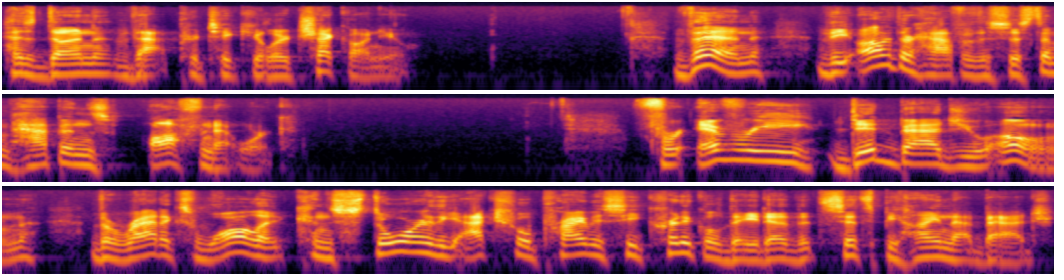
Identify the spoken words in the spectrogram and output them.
has done that particular check on you. Then the other half of the system happens off network. For every DID badge you own, the Radix wallet can store the actual privacy critical data that sits behind that badge,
